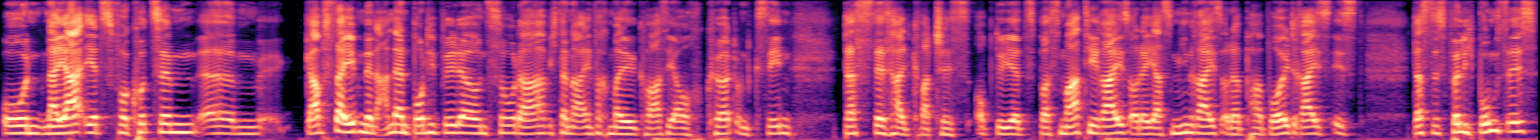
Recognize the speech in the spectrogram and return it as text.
Und naja, jetzt vor kurzem ähm, gab es da eben einen anderen Bodybuilder und so. Da habe ich dann einfach mal quasi auch gehört und gesehen, dass das halt Quatsch ist. Ob du jetzt Basmati-Reis oder Jasmin-Reis oder Parboiled-Reis isst dass das völlig Bums ist.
